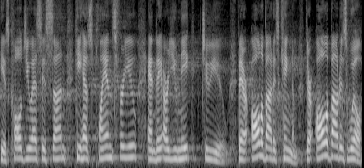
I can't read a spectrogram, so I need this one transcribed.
He has called you as his son. He has plans for you, and they are unique to you. They are all about his kingdom. They're all about his will.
